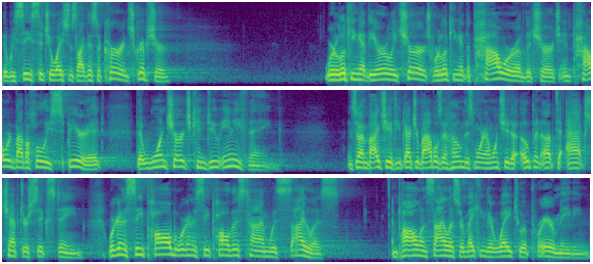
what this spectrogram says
that we see situations like this occur in Scripture. We're looking at the early church. We're looking at the power of the church, empowered by the Holy Spirit, that one church can do anything. And so I invite you, if you've got your Bibles at home this morning, I want you to open up to Acts chapter 16. We're going to see Paul, but we're going to see Paul this time with Silas. And Paul and Silas are making their way to a prayer meeting.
